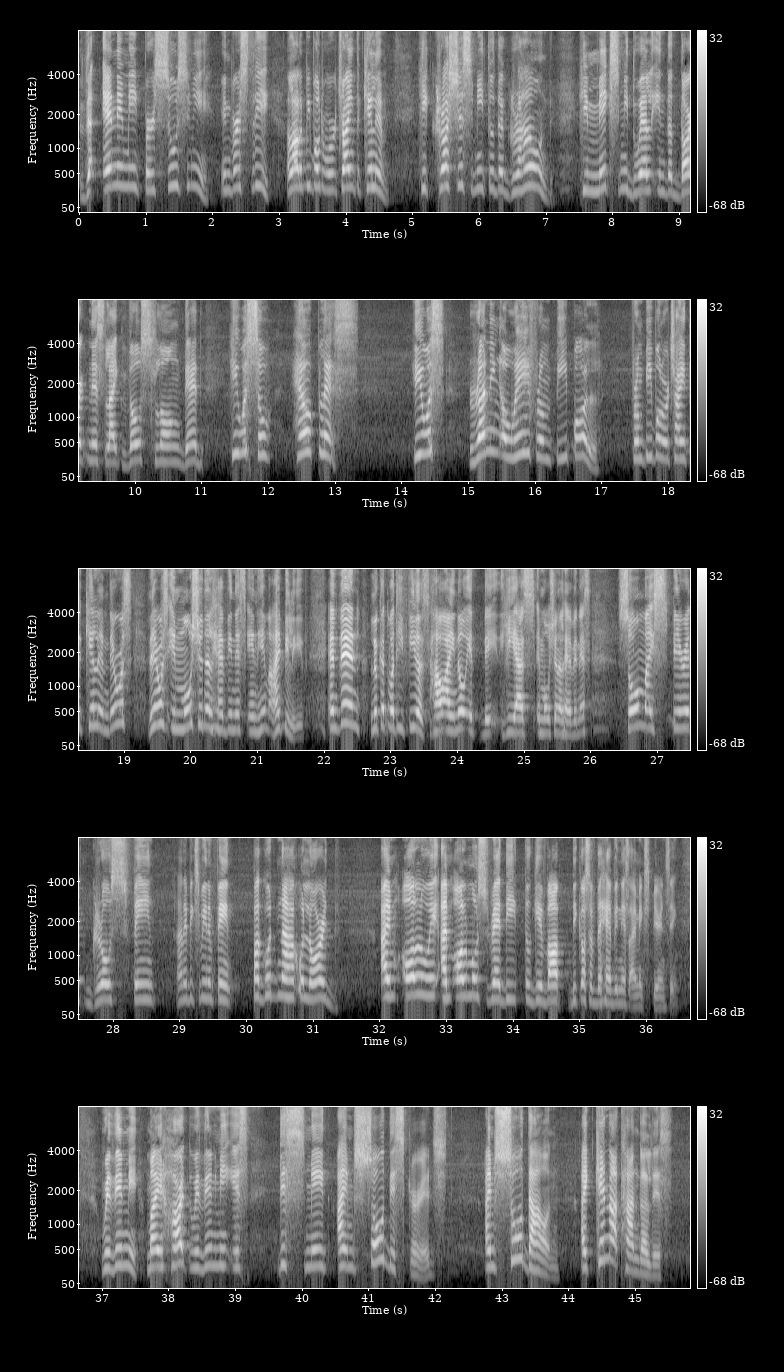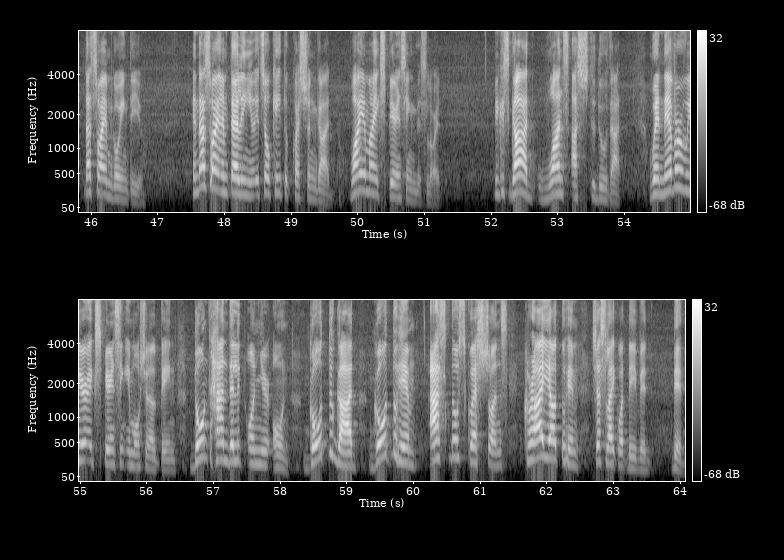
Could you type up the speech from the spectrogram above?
The enemy pursues me. In verse 3, a lot of people were trying to kill him. He crushes me to the ground. He makes me dwell in the darkness like those long dead. He was so helpless. He was running away from people, from people who were trying to kill him. There was, there was emotional heaviness in him, I believe. And then look at what he feels. How I know it, they, he has emotional heaviness. So my spirit grows faint. Ano ibig sabihin ng faint? Pagod na ako, Lord. I'm always I'm almost ready to give up because of the heaviness I'm experiencing. Within me, my heart within me is dismayed. I'm so discouraged. I'm so down. I cannot handle this. That's why I'm going to you. And that's why I'm telling you it's okay to question God. Why am I experiencing this, Lord? Because God wants us to do that. Whenever we are experiencing emotional pain, don't handle it on your own. Go to God, go to Him, ask those questions, cry out to Him, just like what David did.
